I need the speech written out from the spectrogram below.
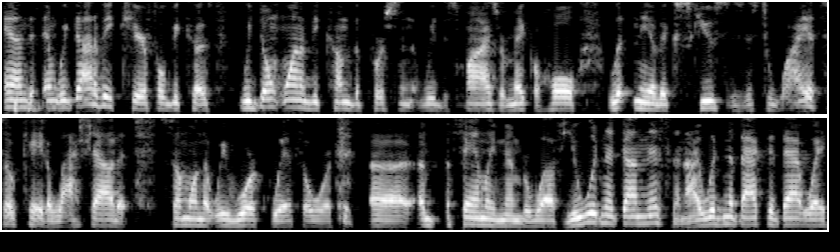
And, and we got to be careful because we don't want to become the person that we despise or make a whole litany of excuses as to why it's okay to lash out at someone that we work with or uh, a, a, family member. Well, if you wouldn't have done this, then I wouldn't have acted that way.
